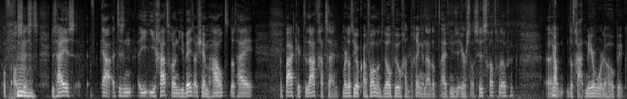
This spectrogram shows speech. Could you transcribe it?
Of assists. Dus hij is... Ja, het is een... Je, je gaat gewoon... Je weet als je hem haalt dat hij een paar keer te laat gaat zijn. Maar dat hij ook aanvallend wel veel gaat brengen. Nou, dat, hij heeft nu zijn eerste assist gehad, geloof ik. Eh, Ja. Dat gaat meer worden, hoop ik.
